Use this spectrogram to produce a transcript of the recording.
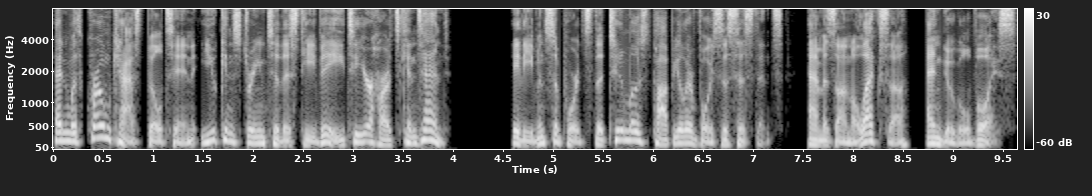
And with Chromecast built in, you can stream to this TV to your heart's content. It even supports the two most popular voice assistants, Amazon Alexa and Google Voice.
